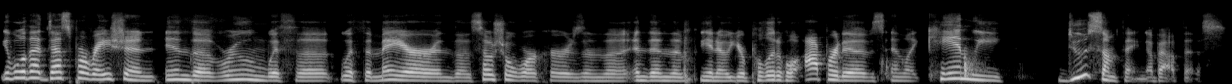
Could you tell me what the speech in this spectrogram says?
Yeah, well, that desperation in the room with the with the mayor and the social workers and the and then the you know your political operatives and like, can we do something about this?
